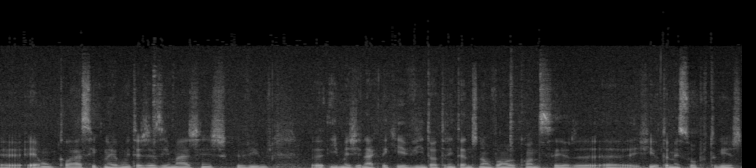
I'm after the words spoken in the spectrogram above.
é, é um clássico, não é? Muitas das imagens que vimos, uh, imaginar que daqui a 20 ou 30 anos não vão acontecer, uh, enfim, eu também sou português,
